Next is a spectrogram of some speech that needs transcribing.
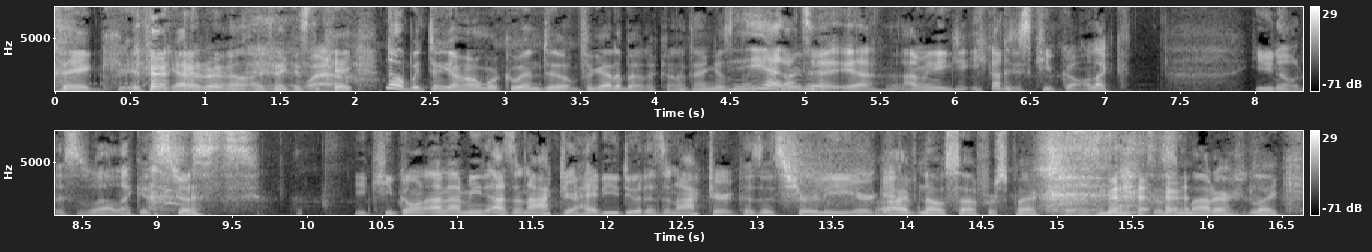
fig if you get it or not. I think it's Wow. the key. No, but do your homework, go in, do it, forget about it, kind of thing, isn't it? Yeah, that's Really? it. Yeah, I mean, you, you got to just keep going. Like, you know this as well. Like, it's just you keep going. And I mean, as an actor, how do you do it as an actor? Because it's surely you're. Get- I've no self-respect, so it doesn't matter. Like,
